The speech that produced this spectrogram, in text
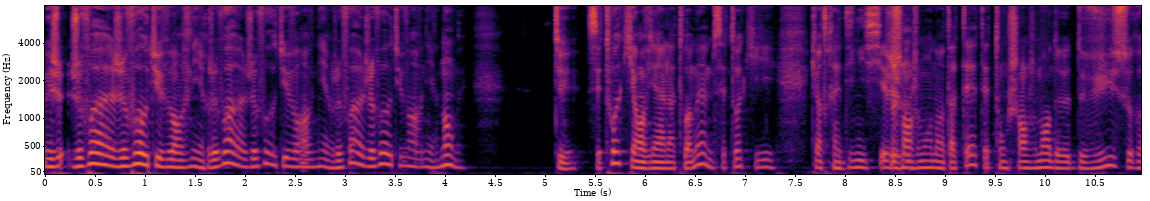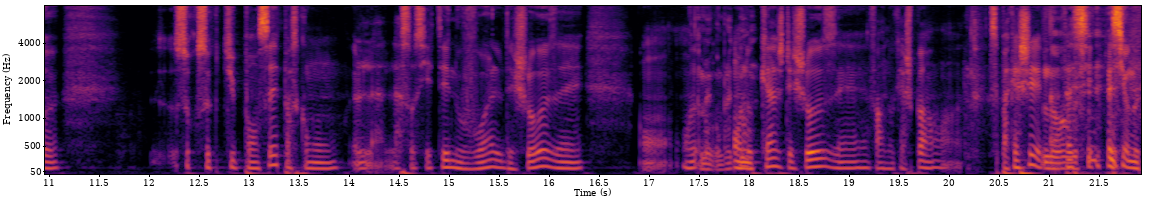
Mais je, je vois, je vois où tu veux en venir. Je vois, je vois où tu veux en venir. Je vois, je vois où tu veux en venir. Non, mais c'est toi qui en viens là toi-même. C'est toi qui, qui est en train d'initier le Mhm. changement dans ta tête et ton changement de, de vue sur, euh, sur ce que tu pensais parce qu'on, la, la société nous voile des choses et on, on, Ah, on nous cache des choses. Et, enfin, on nous cache pas. on- c'est pas caché. Non, enfin, si, on, nous,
